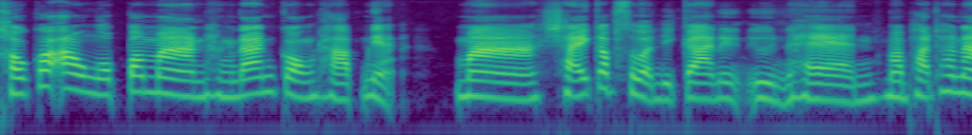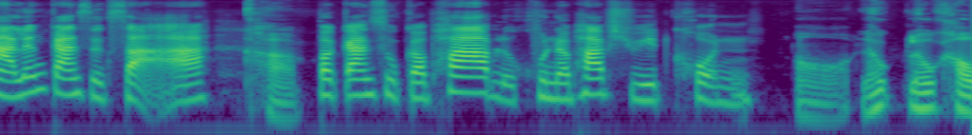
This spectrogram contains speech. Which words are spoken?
เขาก็เอางบประมาณทางด้านกองทัพเนี่ย มาใช้กับสวัสดิการอื่น ๆ แทน มาพัฒนาเรื่องการศึกษาครับประกันสุขภาพหรือคุณภาพชีวิตคนอ๋อแล้วแล้วเขา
